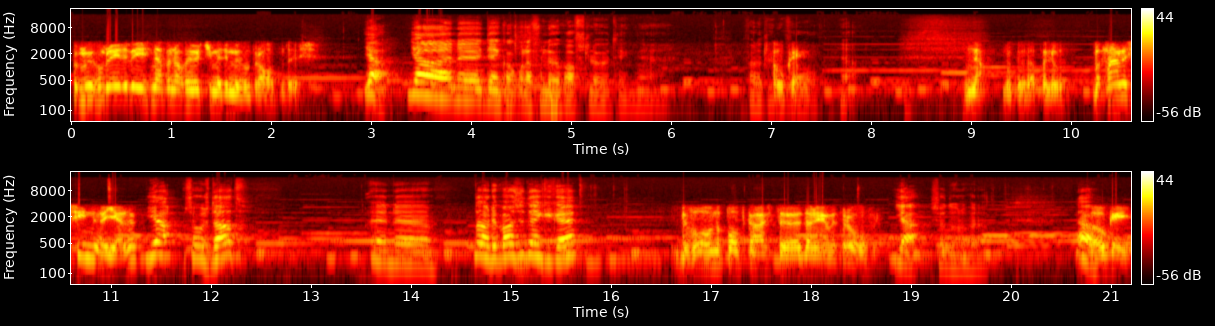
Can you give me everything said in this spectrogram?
We moeten bleden wezen dat we nog een uurtje met hem gaan praten dus. Ja, ja en ik denk ook wel even een leuke afsluiting. Oké. Ja. Nou, moeten we dat maar doen. We gaan het zien, Jelle. Ja, zo is dat. En nou, dit was het denk ik, hè? De volgende podcast, uh, dan hebben we het erover. Ja, zo doen we dat. Nou, oké.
